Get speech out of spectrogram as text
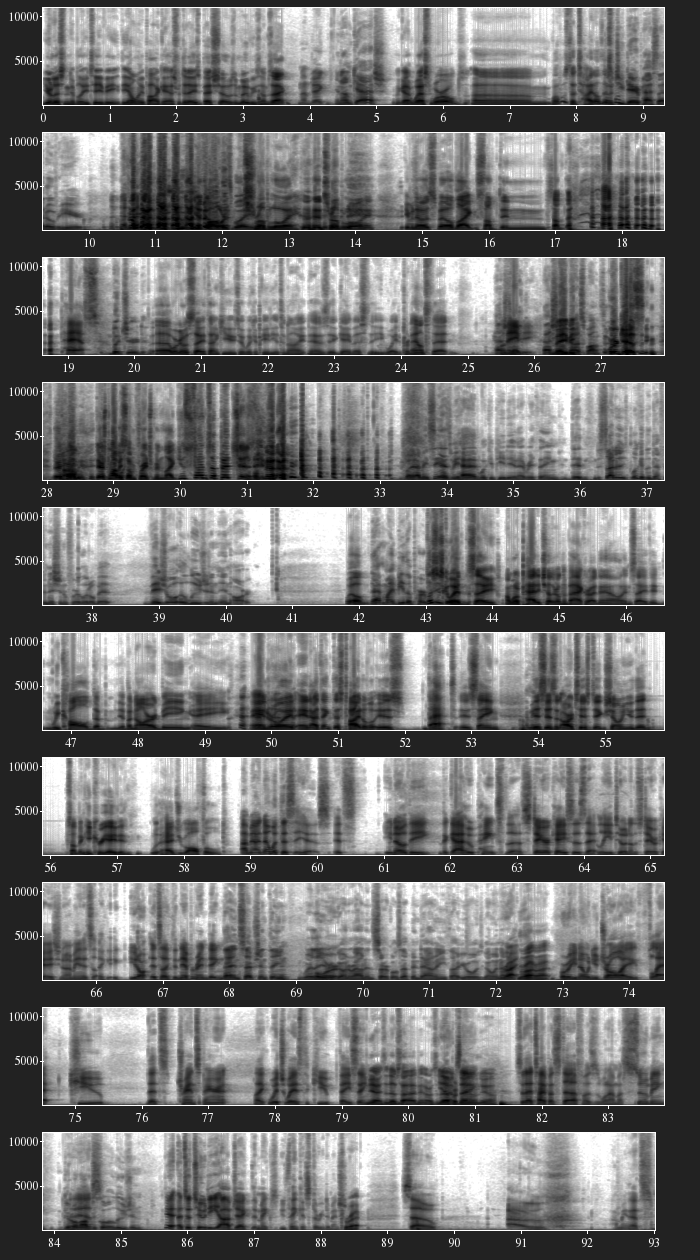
You're listening to Bleed TV, the only podcast for today's best shows and movies. I'm Zach. And I'm Jake. And I'm Cash. We got Westworld. Um, what was the title of this Don't one? you dare pass that over here. you, you follow this blade. Trumploy. Trumploy. Even though it's spelled like something, something. Pass. Butchered. Uh, we're going to say thank you to Wikipedia tonight as it gave us the way to pronounce that. Hashtag, Maybe. Hashtag Maybe. not a sponsor. We're guessing. There's probably, there's probably some Frenchman like, you sons of bitches, you know? But I mean, seeing as we had Wikipedia and everything, did decide to look at the definition for a little bit. Visual illusion in art. well, That might be the perfect. Let's just go ahead and say I want to pat each other on the back right now and say that we called the, the Bernard being a android, and I think this title is that is saying mean- this is an artistic showing you that something he created had you all fooled. I mean, I know what this is. It's you know the the guy who paints the staircases that lead to another staircase. You know what I mean? It's like you don't. It's like the never ending. that Inception thing mm-hmm. where they Or- were going around in circles up and down, and you thought you were always going up. Right. Right, right. Or you know when you draw a flat cube that's transparent, like which way is the cube facing? Yeah, is it upside mm-hmm. or is it You up or down? Yeah. So that type of stuff is what I'm assuming. Good old is. optical illusion. Yeah, it's a 2D object that makes you think it's three dimensional. Correct. So, uh, I mean that's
